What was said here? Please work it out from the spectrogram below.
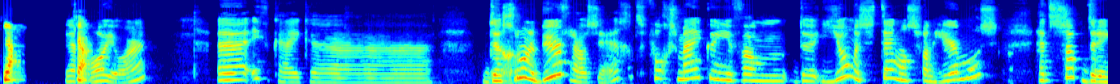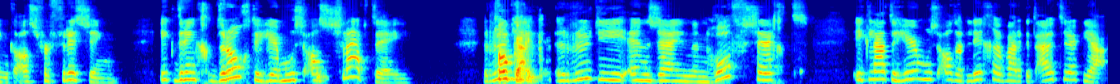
Ja. Ja, Ja. mooi hoor. Eh, even kijken. De groene buurvrouw zegt: Volgens mij kun je van de jonge stengels van heermoes het sap drinken als verfrissing. Ik drink gedroogde heermoes als slaapthee. Rudy, Oh, kijk. Rudy en zijn hof zegt: Ik laat de heermoes altijd liggen waar ik het uittrek. Ja,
